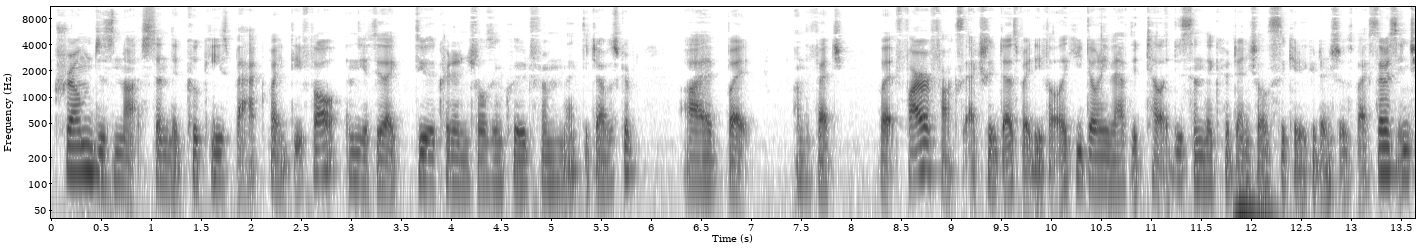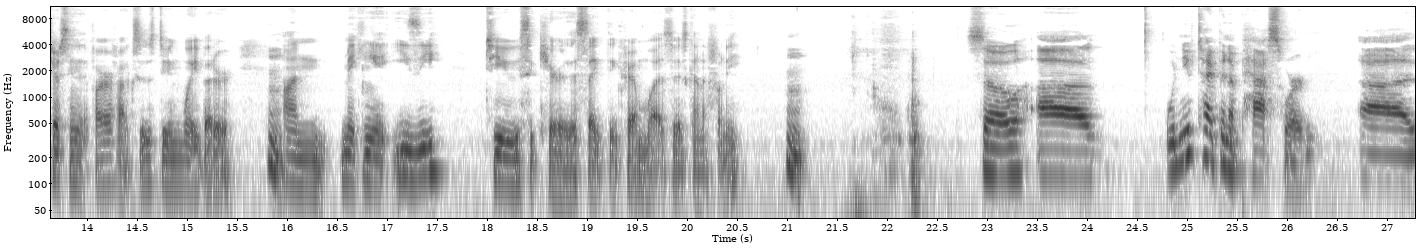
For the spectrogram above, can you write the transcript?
Chrome does not send the cookies back by default, and you have to like do the credentials include from like the JavaScript. Uh, but on the fetch, but Firefox actually does by default. Like you don't even have to tell it to send the credentials, security credentials back. So it's interesting that Firefox is doing way better Hmm. on making it easy to secure the site than Chrome was. So it's kind of funny. So uh, when you type in a password, uh,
